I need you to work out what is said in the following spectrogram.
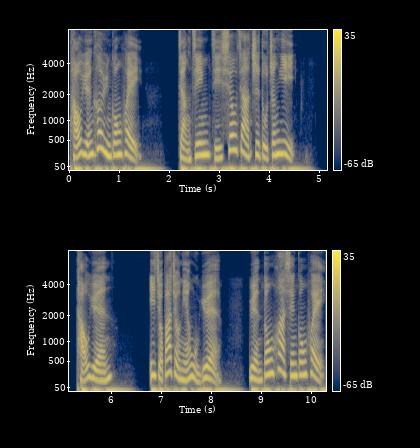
桃园客运工会奖金及休假制度争议；桃园一九八九年五月，远东化纤工会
